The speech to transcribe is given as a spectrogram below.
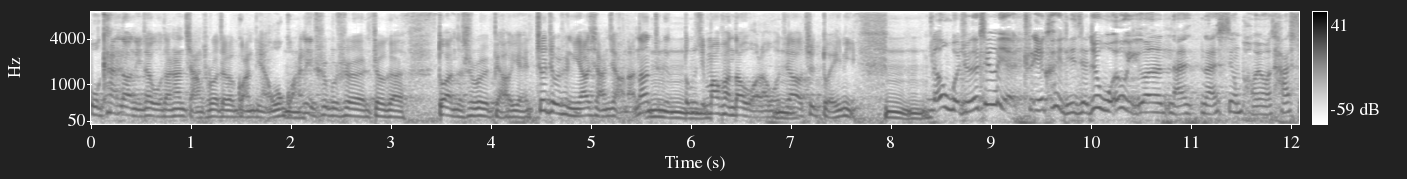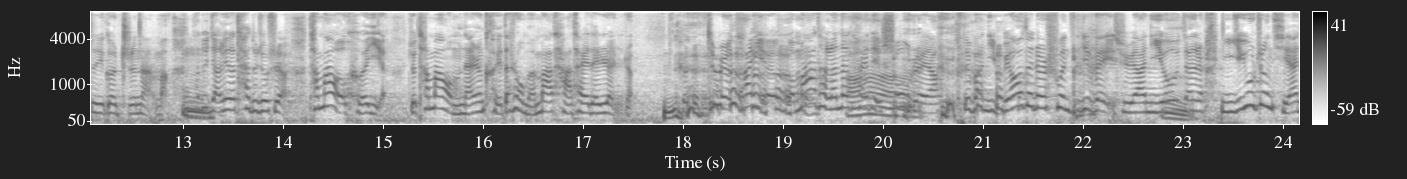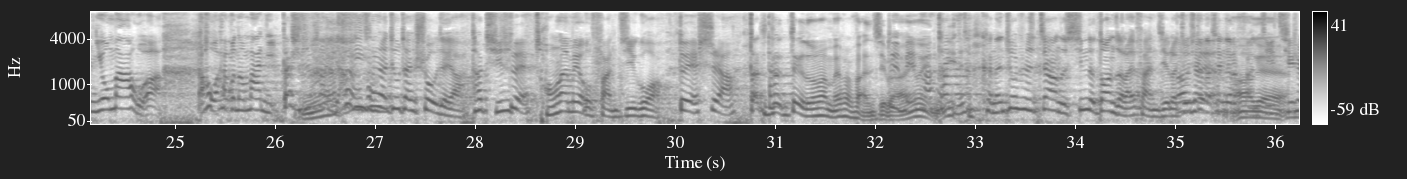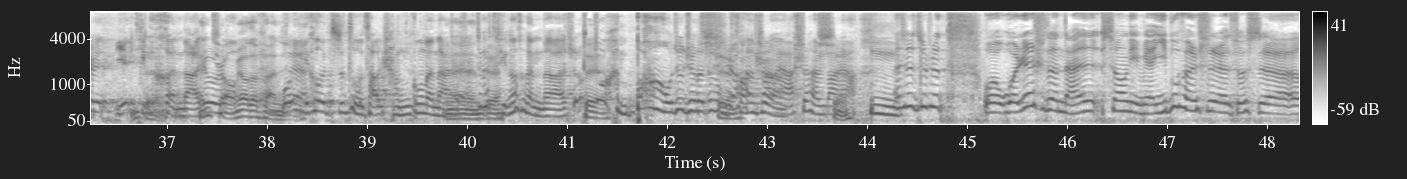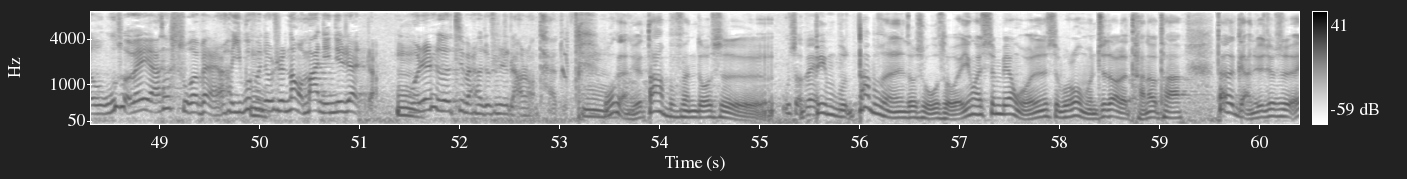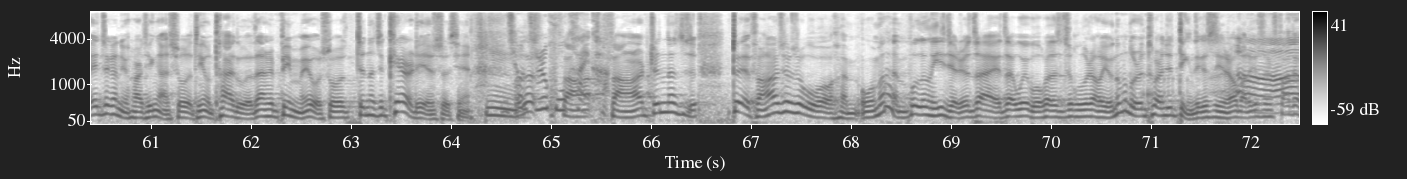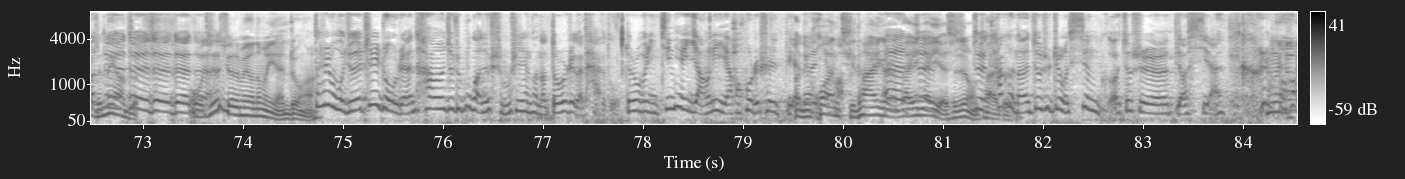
我看到你在舞台上讲出了这个观点，我管你是不是这个段子是不是表演，这就是你要想讲的。那这个东西冒犯到我了，我就要去怼你。嗯嗯那我觉得这个也也可以理解。就我有一个男男性朋友，他是一个直男嘛，他对杨笠的态度就是，他骂我可以，就他骂我们男人可以，但是我们骂他，他也得忍着。就 就是他也我骂他了，那他也得受着呀，对吧？你不要在这儿说你自己委屈啊，你又在那儿，你又挣钱，你又骂我，然后我还不能骂你。但实际上，杨笠现在就在受着呀，他其实对。从来没有反击过。对，是啊，但他这这个东西没法反击吧对？没因为他法反击。可能就是这样的新的段子来反击了，嗯就像他现在的反击其实也挺狠的，就是说妙的反击。我以后只吐槽成功的男人，这个挺狠的，就就很棒，我就觉得这种是。方式很棒呀，是很棒呀。嗯。但是就是我我认识的男生里面，一部分是就是无所谓啊，他说呗，然后一部分就是、那我骂你你忍着。我认识的基本上就是这两种态度。我感觉大部分都是无所谓并不大部分人都是无所谓，因为身边我认识，不如说我们知道的谈到他，大家的感觉就是，哎，这个女孩挺敢说的，挺有态度的，但是并没有说真的是 care 这件事情。嗯，像知乎反而快看反而真的是对，反而就是我很我们很不能理解，就是在在微博或者知乎上有那么多人突然就顶这个事情，然后把这个事情发酵成那样子。啊对对对对对我其实觉得没有那么严重啊。但是我觉得这种人，他们就是不管对什么事情，可能都是这个态度。就是我今天杨笠也好，或者是别的啊你也好，换其他一个人呃他应该也是这种态度对他可能就是这种性格，就是比较闲，然后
